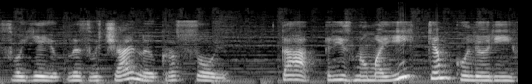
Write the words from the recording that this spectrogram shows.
своєю незвичайною красою та різноманіттям кольорів.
